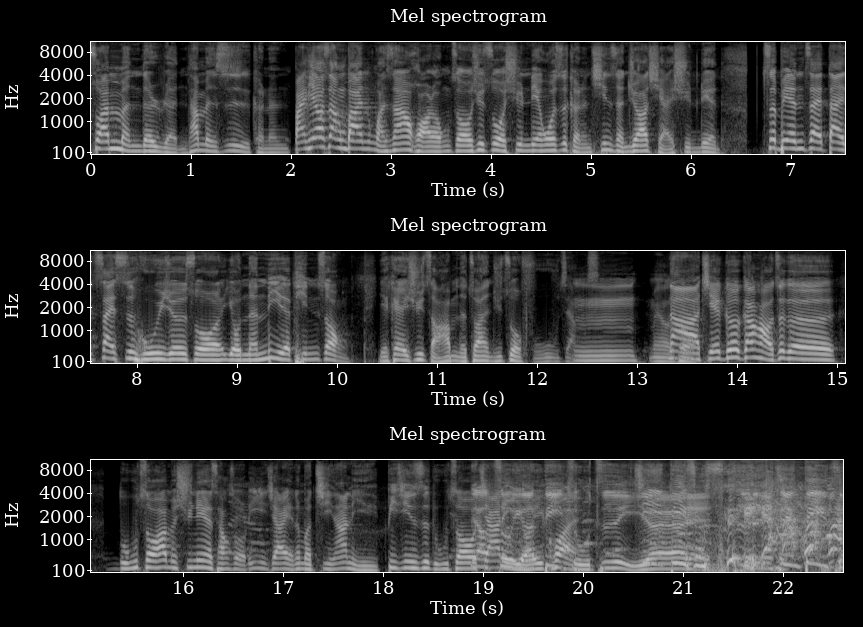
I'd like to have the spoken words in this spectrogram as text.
专门的人，他们是可能白天要上班，晚上要划龙舟去做训练，或是可能清晨就要起来训练。这边再带再次呼吁，就是说有能力的听众也可以去找他们的专人去做服务，这样子。嗯，没有。那杰哥刚好这个。泸州他们训练的场所离你家也那么近，那你毕竟是泸州，家里有一块地主之谊，地主之谊，地主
